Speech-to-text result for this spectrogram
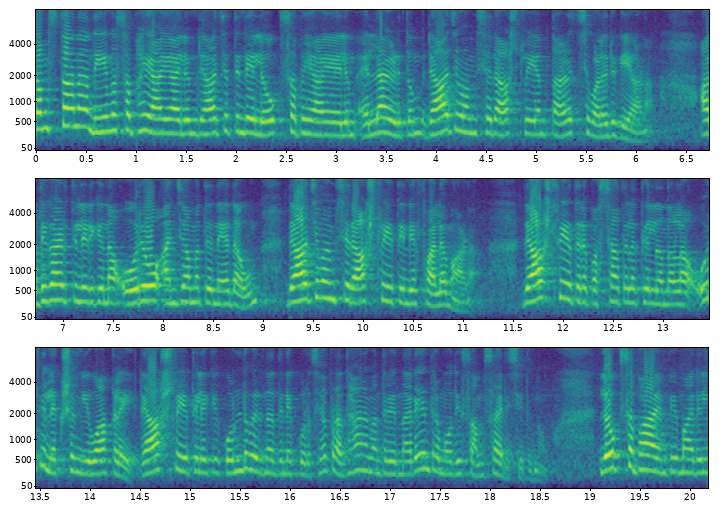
സംസ്ഥാന നിയമസഭയായാലും രാജ്യത്തിന്റെ ലോക്സഭയായാലും എല്ലായിടത്തും രാജവംശ രാഷ്ട്രീയം തഴച്ചു വളരുകയാണ്. അധികാരത്തിലിരിക്കുന്ന ഓരോ അഞ്ചാമത്തെ നേതാവും രാജവംശ രാഷ്ട്രീയത്തിന്റെ ഫലമാണ്. രാഷ്ട്രീയത്തിന്റെ പശ്ചാത്തലത്തിൽ നിന്നുള്ള ഒരു ലക്ഷം യുവാക്കളെ രാഷ്ട്രീയത്തിലേക്ക് കൊണ്ടുവരുന്നതിനെക്കുറിച്ച് പ്രധാനമന്ത്രി നരേന്ദ്രമോദി സംസാരിച്ചിരുന്നു. ലോക്സഭാ എം പിമാരിൽ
